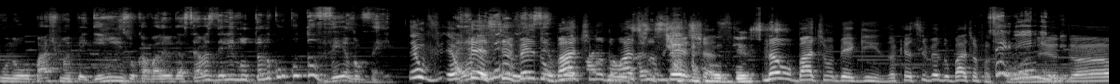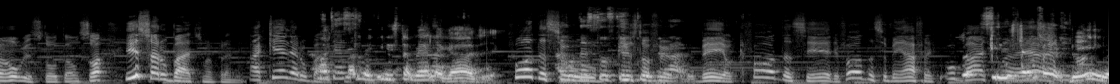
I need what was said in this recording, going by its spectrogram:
no Batman Begins, o Cavaleiro das Trevas, dele lutando com o cotovelo, velho. Eu, eu Aí a cresci vendo o o Batman do Márcio Seixas. Não o Batman Begins. Eu cresci vendo o Batman falando, Sim. estou tão só. Isso era o Batman pra mim. Aquele era o Batman. Acontece isso também é legal, Diego. Foda-se eu o fiquei Christopher. Bale. Foda-se ele. Foda-se o Ben Affleck. O Batman Christopher é... Bale,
